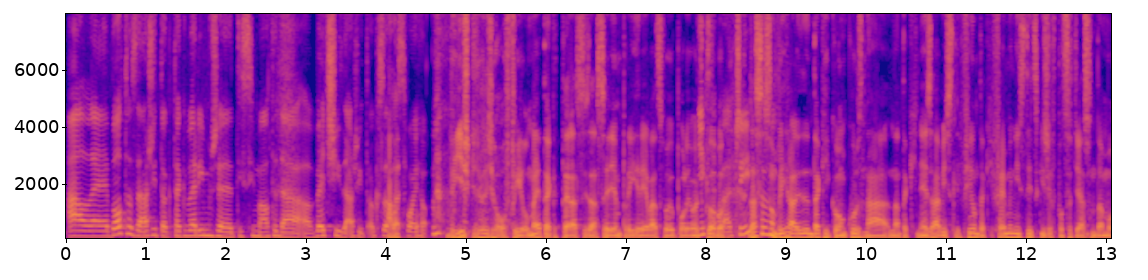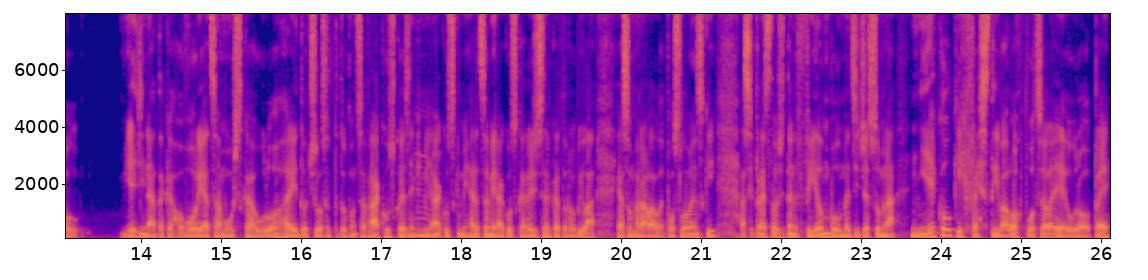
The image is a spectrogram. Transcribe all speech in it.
Ale bol to zážitok, tak verím, že ty si mal teda väčší zážitok z toho svojho. Vidíš, keď hovoríš o filme, tak teraz si zase idem prihrievať svoju polievočku, lebo páči. zase som vyhral jeden taký konkurs na, na taký nezávislý film, taký feministický, že v podstate ja som tam bol jediná taká hovoriaca mužská úloha. Hej. Dočilo sa to dokonca v Rakúsku aj s nejakými mm. rakúskymi hercami. Rakúska režisérka to robila. Ja som hral ale po slovensky. A si predstav, že ten film bol medzičasom na niekoľkých festivaloch po celej Európe.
